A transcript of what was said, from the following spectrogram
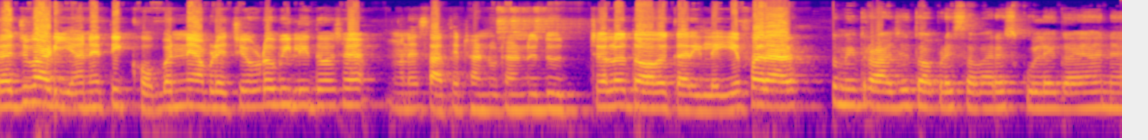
રજવાડી અને તીખો. બંને આપણે ચેવડો બી લીધો છે અને સાથે ઠંડુ ઠંડુ દૂધ. ચલો તો હવે કરી લઈએ ફરાળ. તો મિત્રો, આજે તો આપણે સવારે સ્કૂલે ગયા ને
